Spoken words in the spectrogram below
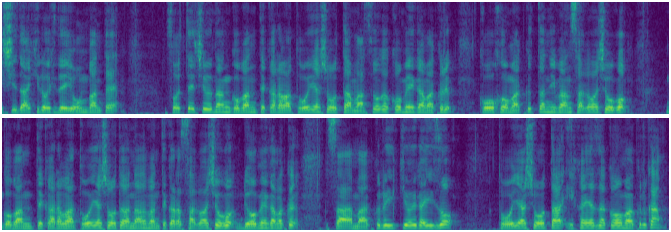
石田博秀4番手そして中段5番手からは東野翔太、松岡孔明がまくる。後方まくった2番、佐川翔吾。5番手からは東野翔太、7番手から佐川翔吾。両目がまく。さあ、まくる勢いがいいぞ。東野翔太、伊香谷坂をまくるか。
